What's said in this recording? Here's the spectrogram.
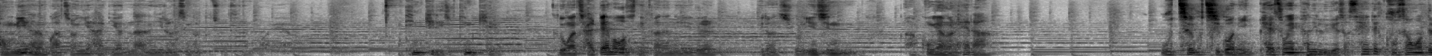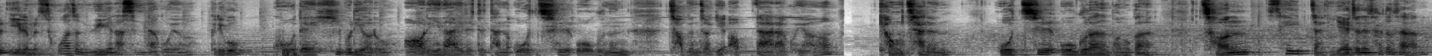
정리하는 과정이 아니었나 하는 이런 생각도 좀 드는 거예요 팀킬이죠 팀킬 그동안 잘 빼먹었으니까는 얘들 이런 식으로 인신 아, 공양을 해라 우체국 직원이 배송의 편의를 위해서 세대 구성원들 이름을 소화전 위에다 쓴다고요. 그리고 고대 히브리어로 어린아이를 뜻하는 5759는 적은 적이 없다라고요. 경찰은 5759라는 번호가 전 세입자, 예전에 살던 사람,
